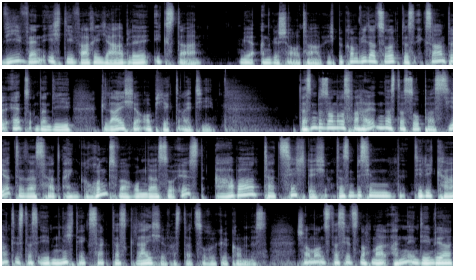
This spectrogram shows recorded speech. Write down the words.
wie wenn ich die Variable x da mir angeschaut habe. Ich bekomme wieder zurück das Example add und dann die gleiche Objekt-ID. Das ist ein besonderes Verhalten, dass das so passiert. Das hat einen Grund, warum das so ist. Aber tatsächlich, und das ist ein bisschen delikat, ist das eben nicht exakt das Gleiche, was da zurückgekommen ist. Schauen wir uns das jetzt nochmal an, indem wir,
